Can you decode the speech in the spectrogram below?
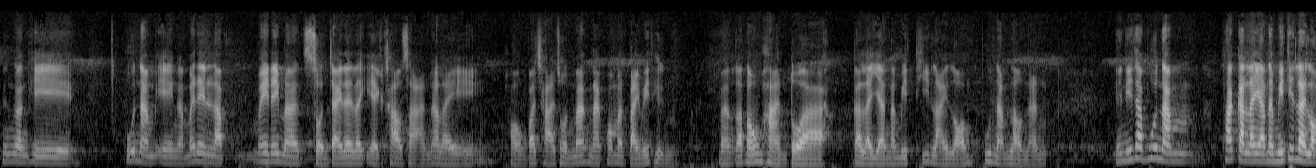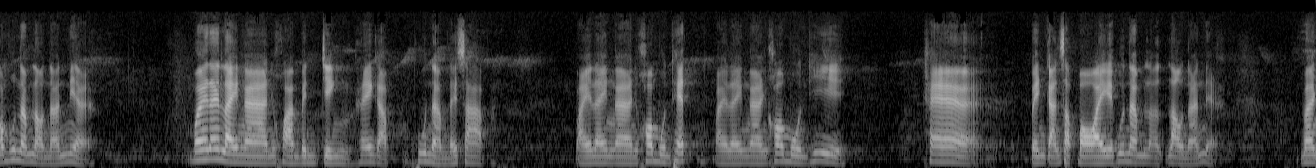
ซึ่งบางทีผู้นำเองอะไม่ได้รับไม่ได้มาสนใจรายละเอียดข่าวสารอะไรของประชาชนมากนักเพราะมันไปไม่ถึง มันก็ต้องผ่านตัวกัลยาณมิตรที่รายล้อมผู้นำเหล่านั้นทีนี้ถ้าผู้นำ ถ้ากัลยาณมิตรที่รายล้อมผู้นำเหล่านั้นเนี่ยไม่ได้รายงานความเป็นจริงให้กับผู้นำได้ทราบ ไปรายงานข้อมูลเท็จ ไปรายงานข้อมูลที่แค่เป็นการสปอยผู้นำเหล่านั้นเนี่ยมัน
